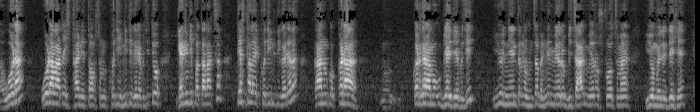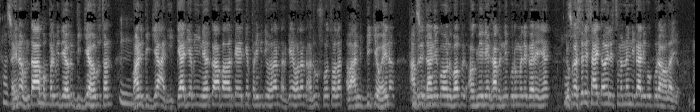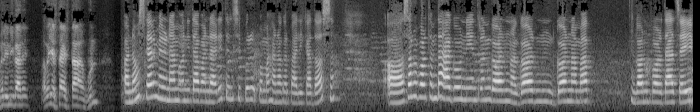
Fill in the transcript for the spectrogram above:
ओडा ओडाबाट स्थानीय तहसम्म खोजी नीति गरेपछि त्यो ग्यारेन्टी पत्ता लाग्छ। त्यस्तालाई खोजी नीति गरेर कानुनको कडा कटघरामा उभ्याइदिएपछि यो नियन्त्रण हुन्छ भन्ने मेरो विचार मेरो सोचमा यो मैले देखेँ। होइन हुन त अब प्रविधिहरू विज्ञहरू छन्। वाणी विज्ञ आदि इत्यादि अब यिनीहरूको अब अर्कै अर्कै प्रविधि होलान् अर्कै होलान् अरू सोच होलान्। अब हामी विज्ञ होइन। आफूले जानेको अनुभव अग्निरेखा भन्ने कुरो मैले गरेँ यहाँ। यो कसैले सायद अहिलेसम्म ननिकालेको कुरा होला यो। मैले निकालेँ। अब यस्ता यस्ता हुन्। नमस्कार मेरो नाम अनिता भण्डारी तुलसीपुर उपमहानगरपालिका दस। सर्वप्रथम त आगो नियन्त्रण गर्न गर्नमा गर्नुपर्दा चाहिँ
